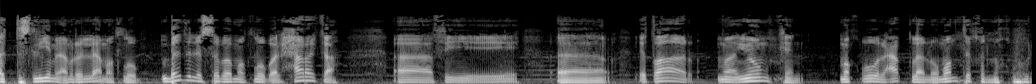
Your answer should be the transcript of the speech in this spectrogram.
التسليم لأمر الله مطلوب بذل السبب مطلوب الحركة آه، في آه، إطار ما يمكن مقبول عقلا ومنطقا مقبول.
